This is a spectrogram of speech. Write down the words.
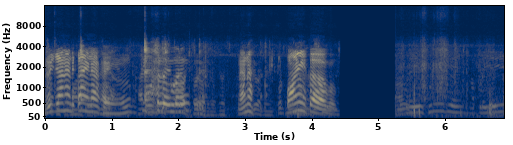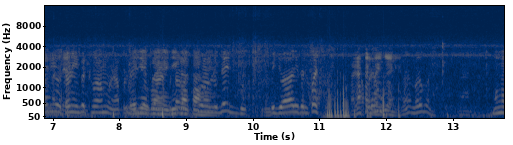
મને ના ના પાણી આ રીતે બરોબર ને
